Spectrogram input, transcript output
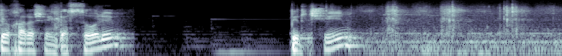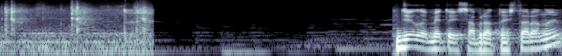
Все хорошенько солим, перчим. Делаем это и с обратной стороны.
